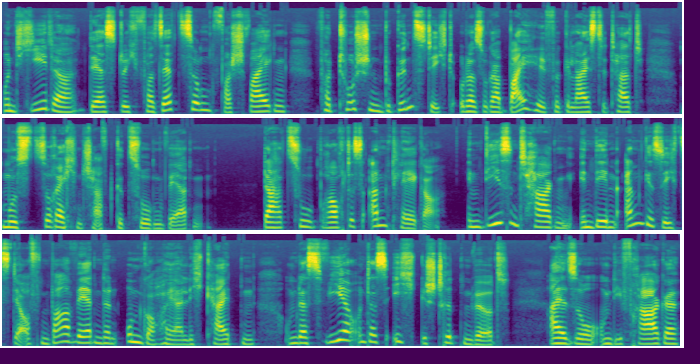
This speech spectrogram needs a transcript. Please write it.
und jeder, der es durch Versetzung, Verschweigen, Vertuschen begünstigt oder sogar Beihilfe geleistet hat, muss zur Rechenschaft gezogen werden. Dazu braucht es Ankläger. In diesen Tagen, in denen angesichts der offenbar werdenden Ungeheuerlichkeiten um das Wir und das Ich gestritten wird, also um die Frage,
